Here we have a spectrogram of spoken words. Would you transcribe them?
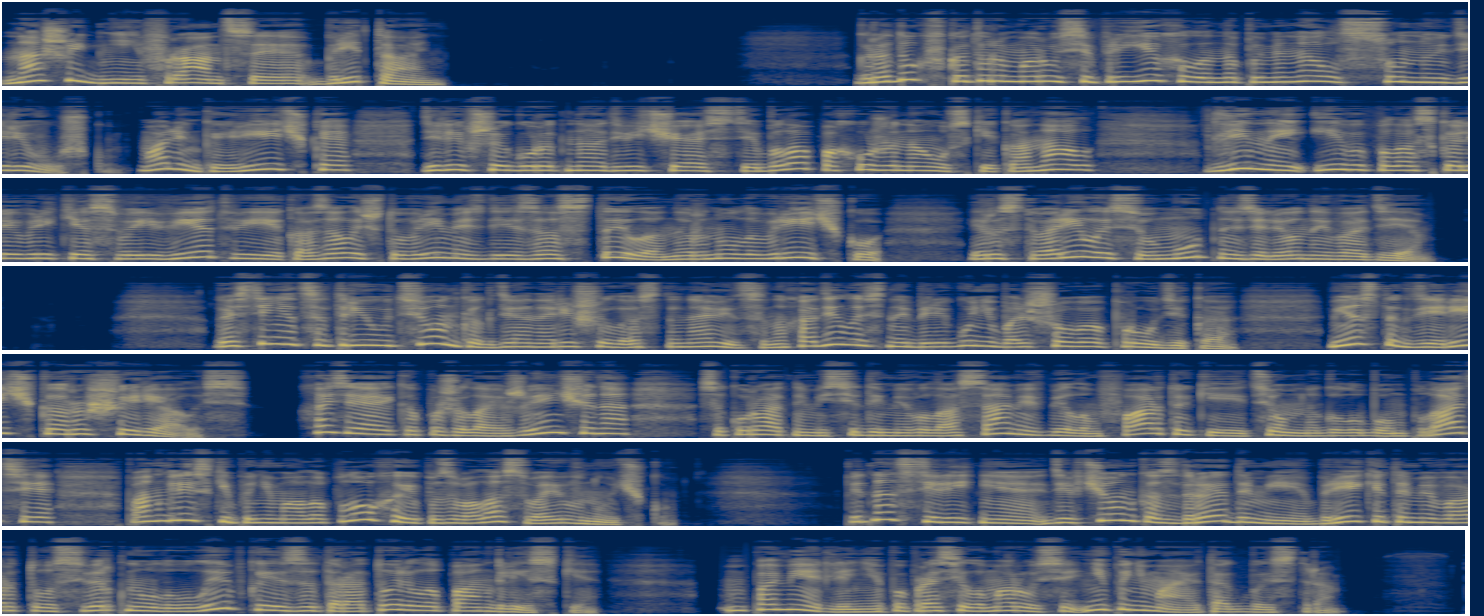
Наши дни, Франция, Британь. Городок, в который Маруся приехала, напоминал сонную деревушку. Маленькая речка, делившая город на две части, была похожа на узкий канал, длинные ивы полоскали в реке свои ветви, и казалось, что время здесь застыло, нырнуло в речку и растворилось в мутной зеленой воде. Гостиница «Три утенка», где она решила остановиться, находилась на берегу небольшого прудика, место, где речка расширялась. Хозяйка, пожилая женщина, с аккуратными седыми волосами, в белом фартуке и темно-голубом платье, по-английски понимала плохо и позвала свою внучку. Пятнадцатилетняя девчонка с дредами и брекетами во рту сверкнула улыбкой и затараторила по-английски. «Помедленнее», — попросила Маруся, — «не понимаю так быстро».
